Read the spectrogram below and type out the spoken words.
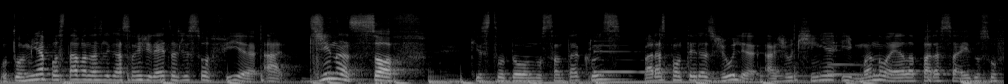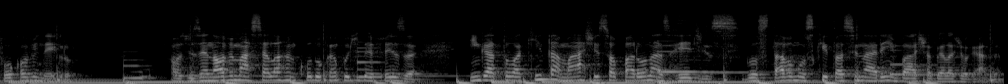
O Turminha apostava nas ligações diretas de Sofia, a Dina Sof, que estudou no Santa Cruz, para as ponteiras Júlia, a Jutinha e Manuela para sair do sufoco alvinegro. Aos 19, Marcelo arrancou do campo de defesa, engatou a quinta marcha e só parou nas redes. Gustavo Mosquito assinaria embaixo a bela jogada.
